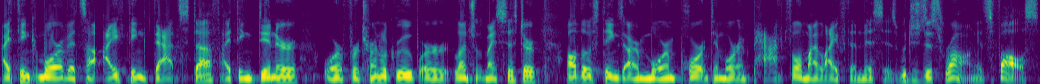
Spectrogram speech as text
I think more of it's a, I think that stuff. I think dinner or fraternal group or lunch with my sister. All those things are more important and more impactful in my life than this is, which is just wrong. It's false.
